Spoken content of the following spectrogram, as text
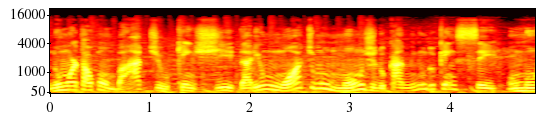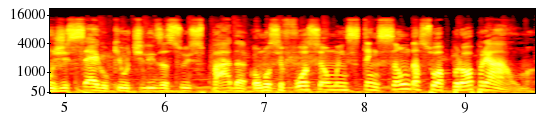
No Mortal Kombat, o Kenshi daria um ótimo monge do caminho do Kensei, um monge cego que utiliza sua espada como se fosse uma extensão da sua própria alma.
